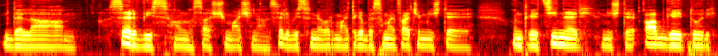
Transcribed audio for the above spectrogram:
de la service, am lăsat și mașina în service, uneori mai trebuie să mai facem niște întrețineri, niște upgrade-uri,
